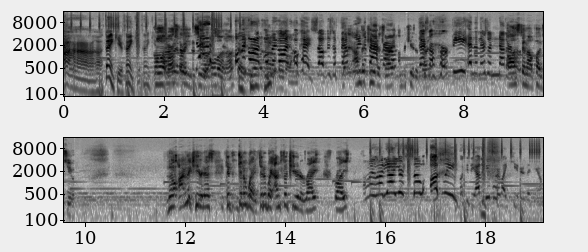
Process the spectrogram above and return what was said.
Ah, thank you, thank you, thank you. Oh, I'll show you too. Hold on. I'll Oh my god, oh my god. Okay, so there's a femboy I'm in the the cutest, right? background. I'm the cutest, There's right? a herpy, and then there's another Austin, herpy. I'll punch you. No, I'm the cutest. Get get away, get away. I'm still cuter, right? Right? Oh my god, yeah, you're so ugly. Look at the other people are like cuter than you.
